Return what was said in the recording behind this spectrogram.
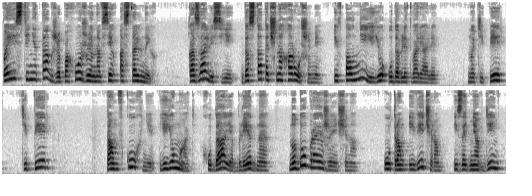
поистине также похожие на всех остальных, казались ей достаточно хорошими и вполне ее удовлетворяли. Но теперь, теперь... Там в кухне ее мать, худая, бледная, но добрая женщина. Утром и вечером, изо дня в день,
